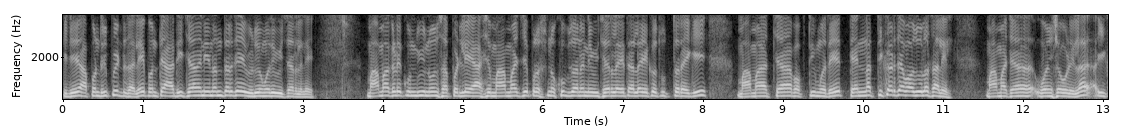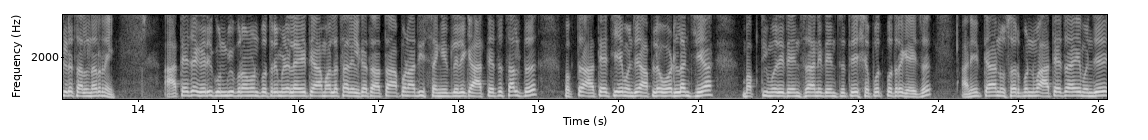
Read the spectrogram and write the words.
की जे आपण रिपीट झाले पण ते आधीच्या आणि नंतरच्या व्हिडिओमध्ये विचारलेले. आहे मामाकडे कुणबी नोंद सापडली आहे? असे मामाचे प्रश्न खूप जणांनी विचारले आहे त्याला एकच उत्तर आहे की मामाच्या बाबतीमध्ये त्यांना तिकडच्या बाजूला चालेल. मामाच्या वंशावळीला इकडे चालणार नाही. आत्याच्या घरी कुणबी प्रमाणपत्र मिळालं आहे ते आम्हाला चालेल का? तर आता आपण आधीच सांगितलेले की आत्याचं चालतं. फक्त आत्याचे म्हणजे आपल्या वडिलांच्या बाबतीमध्ये त्यांचं आणि त्यांचं ते शपथपत्र घ्यायचं. आणि त्यानुसार पण मग आत्याचं आहे म्हणजे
